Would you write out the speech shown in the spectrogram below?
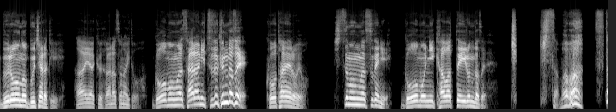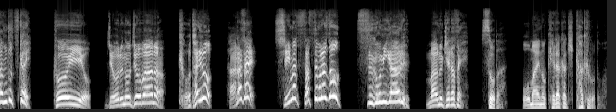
ブローのブチャラティ。早く話さないと、拷問はさらに続くんだぜ答えろよ。質問はすでに拷問に変わっているんだぜ。き、貴様は、スタンド使い。来いよ、ジョルノ・ジョバーナ。答えろ。話せ。始末させてもらうぞ。凄みがある。間抜けだぜ。そうだ、お前の気高き覚悟と、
